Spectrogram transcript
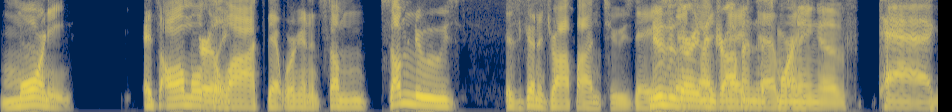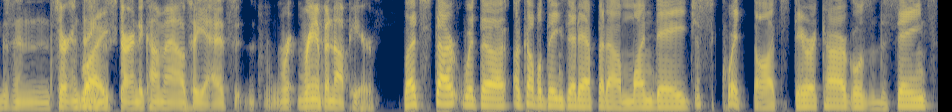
morning. It's almost Early. a lock that we're gonna some some news is gonna drop on Tuesday. News has already been dropping this morning of tags and certain things Right. starting to come out. So yeah, it's r- ramping up here. Let's start with a, a couple things that happened on Monday. Just quick thoughts. Derek Carr goes to the Saints.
